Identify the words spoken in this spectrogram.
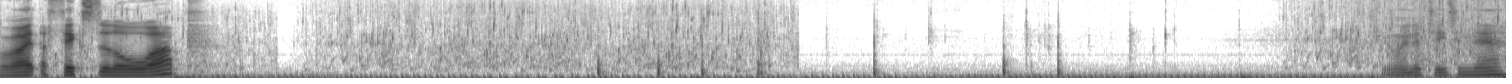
Alright, I fixed it all up. Few entities in there.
